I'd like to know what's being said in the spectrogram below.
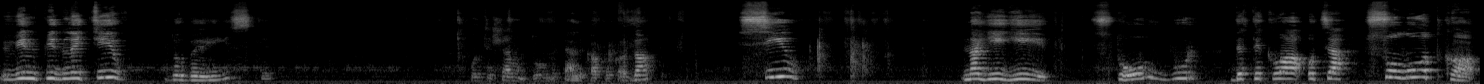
Він підлетів до берізки. Хочу ще вам того метелика показати. Сів на її стовбур, де текла оця солодка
